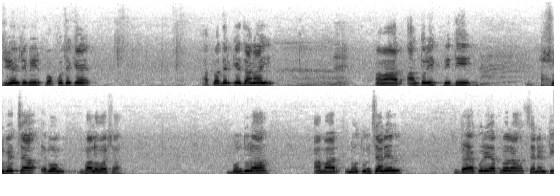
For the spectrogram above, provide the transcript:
জিএল টিভির পক্ষ থেকে আপনাদেরকে জানাই আমার আন্তরিক প্রীতি, শুভেচ্ছা এবং ভালোবাসা। বন্ধুরা, আমার নতুন চ্যানেল, দয়া করে আপনারা চ্যানেলটি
